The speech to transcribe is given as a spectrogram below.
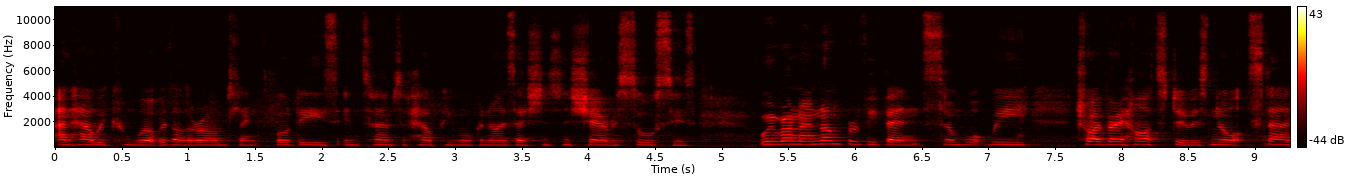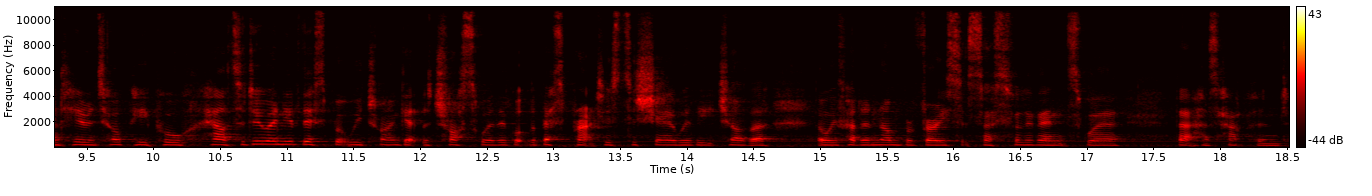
and how we can work with other arm's length bodies in terms of helping organisations and share resources. We run a number of events, and what we try very hard to do is not stand here and tell people how to do any of this, but we try and get the trust where they've got the best practice to share with each other. And we've had a number of very successful events where that has happened.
